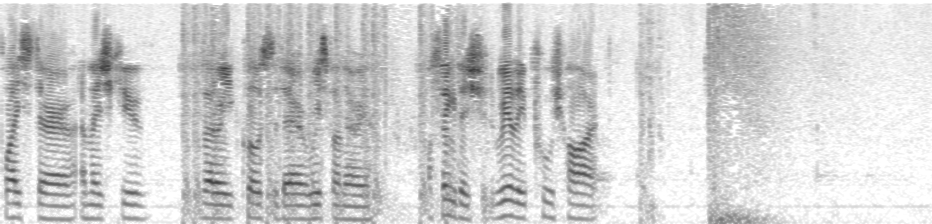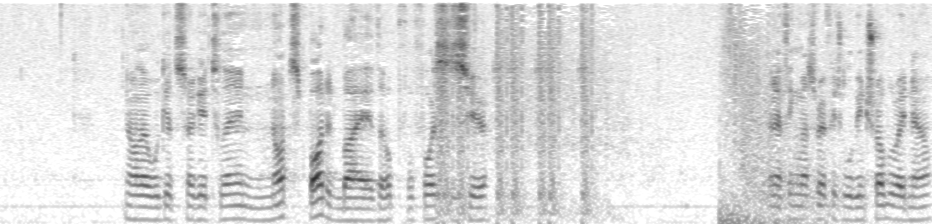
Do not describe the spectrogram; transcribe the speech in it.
place their MHQ very close to their respawn area. I think they should really push hard. Now that we get Sergei Tulenin not spotted by the hopeful forces here. And I think Master Refuge will be in trouble right now.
